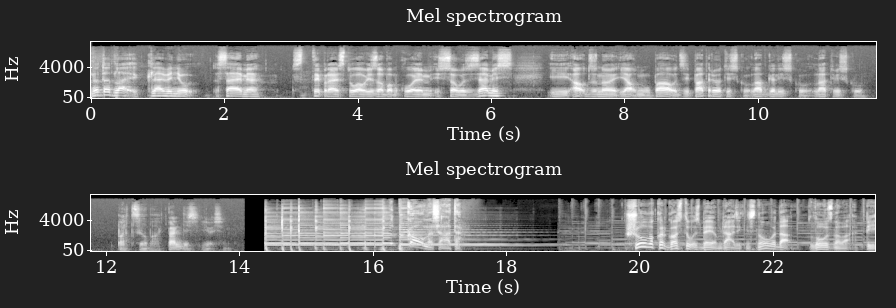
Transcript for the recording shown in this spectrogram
Nu tad, lai kleviņu sēmē stiprais to uz abām kojām iz savas zemes, audzināja jaunu paudzi patriotisku, latgaļisku, latvisku par cilvēku. Paldies jums! Kolnesāta! Šovakar gastos bijām Rāziknis Novadā, Lūznovā, pie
